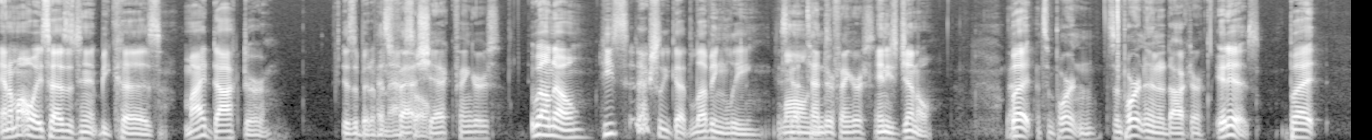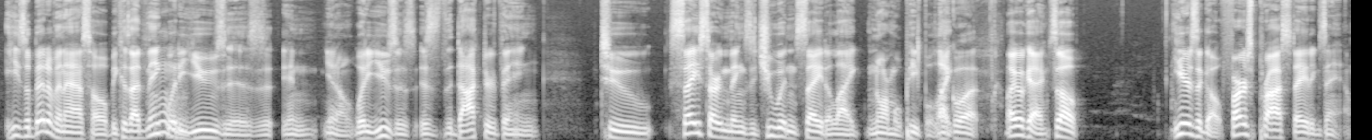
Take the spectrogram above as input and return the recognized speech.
and I'm always hesitant because my doctor is a bit of Has an fat asshole. shack fingers. Well, no, he's actually got lovingly He's long, got tender fingers. and he's gentle. But It's important. It's important in a doctor. It is, but he's a bit of an asshole because I think what he Hmm. uses in you know what he uses is the doctor thing to say certain things that you wouldn't say to like normal people. Like what? Like okay, so years ago, first prostate exam.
